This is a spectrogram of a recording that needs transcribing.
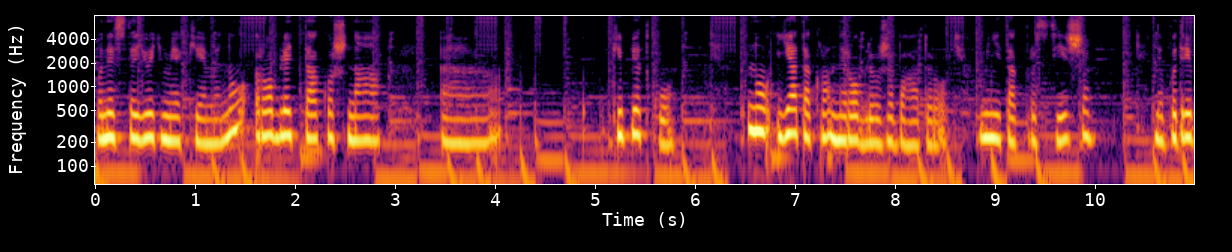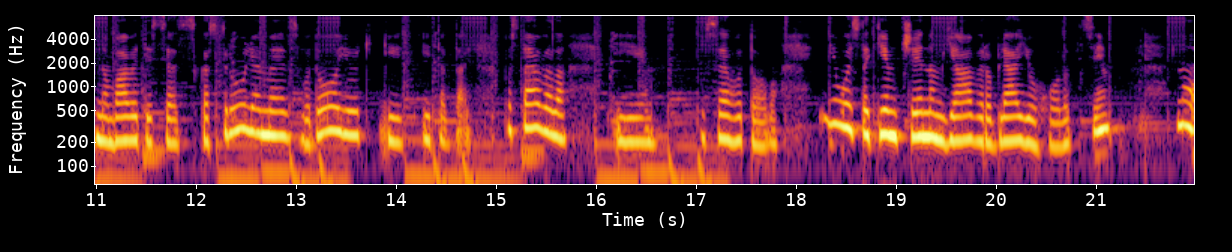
вони стають м'якими. Ну, роблять також на е, кип'ятку. Ну, я так не роблю вже багато років. Мені так простіше. Не потрібно бавитися з каструлями, з водою і, і так далі. Поставила і все готово. І ось таким чином я виробляю голубці. Ну,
